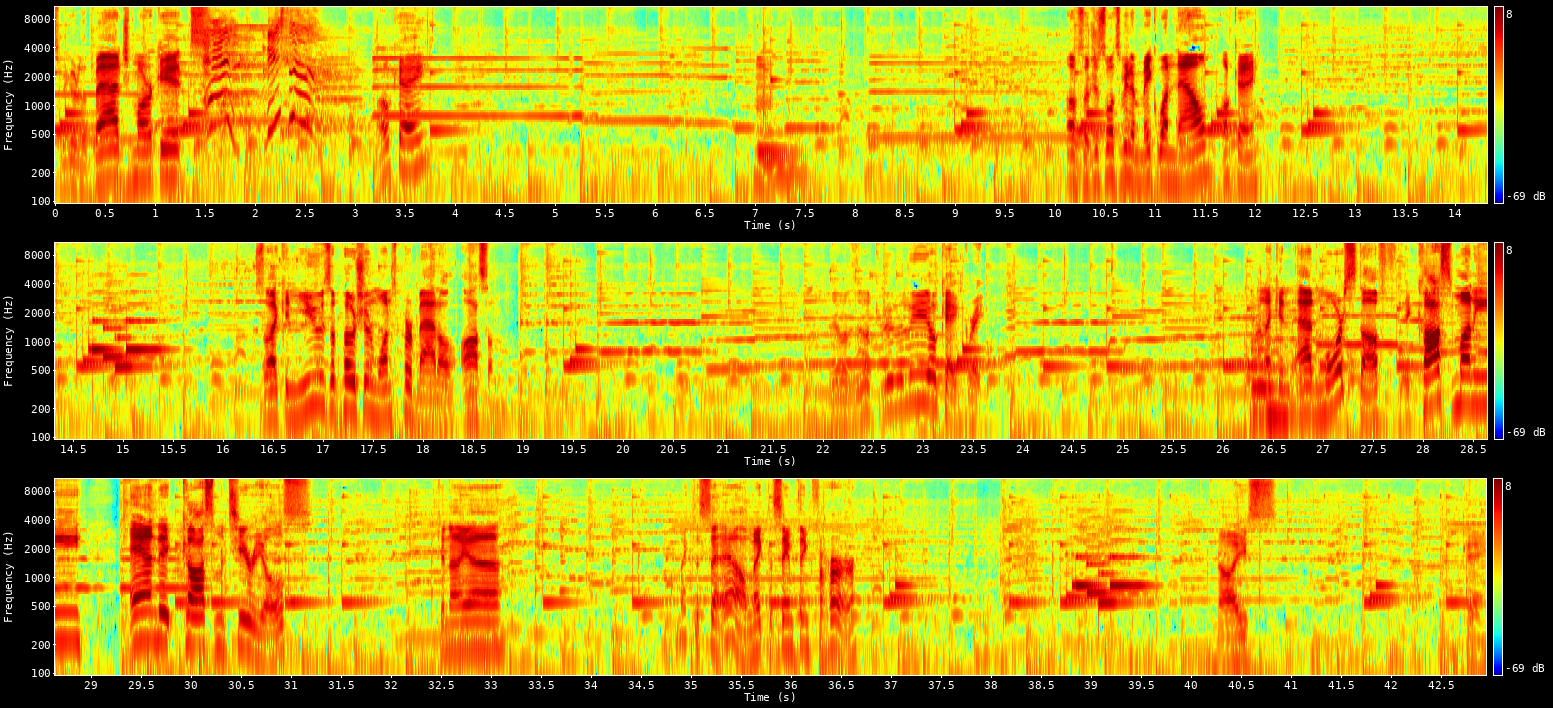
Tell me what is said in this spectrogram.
So we go to the badge market. Hey, listen! Okay. Hmm. Oh, so it just wants me to make one now? Okay. So I can use a potion once per battle. Awesome. Okay, great. And I can add more stuff. It costs money and it costs materials. Can I, uh... Make the same, yeah, I'll make the same thing for her. Nice. Okay.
